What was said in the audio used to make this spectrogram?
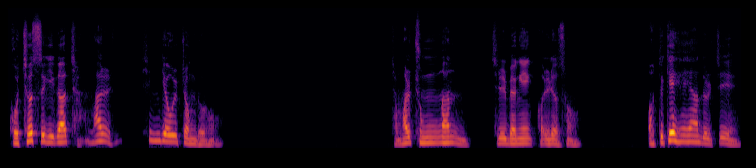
고쳐 쓰기가 정말 힘겨울 정도로 정말 중한 질병에 걸려서 어떻게 해야 될지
